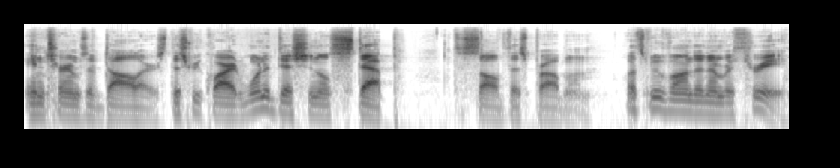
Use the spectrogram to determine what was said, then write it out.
in terms of dollars. This required one additional step to solve this problem. Let's move on to number three.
